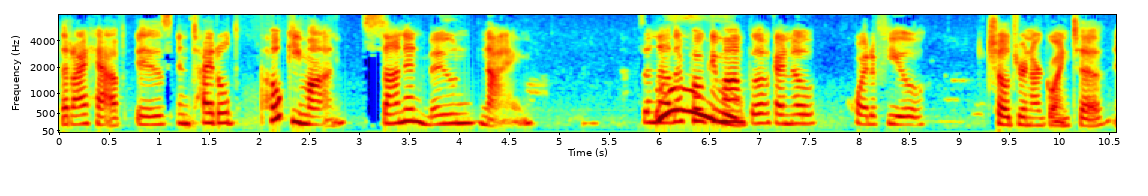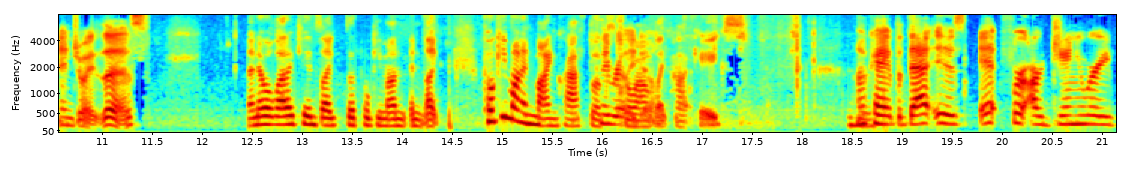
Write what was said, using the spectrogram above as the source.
that I have is entitled Pokemon Sun and Moon 9. It's another Ooh. Pokemon book. I know quite a few children are going to enjoy this. I know a lot of kids like the Pokemon and like Pokemon and Minecraft books They really go out like hotcakes. Mhm. Okay, but that is it for our January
